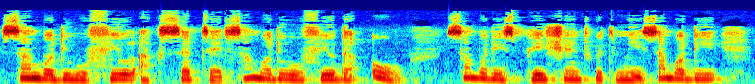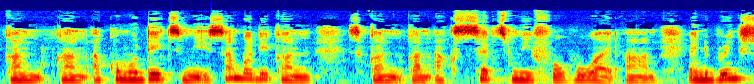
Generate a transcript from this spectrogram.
Somebody will feel accepted. Somebody will feel that oh somebody is patient with me. Somebody can can accommodate me. Somebody can can can accept me for who i am. And it brings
